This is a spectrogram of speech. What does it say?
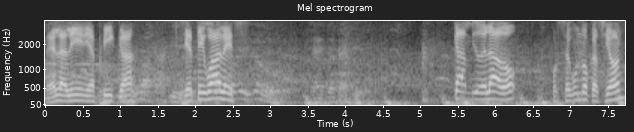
Ve la línea, pica. Siete iguales. Cambio de lado por segunda ocasión.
